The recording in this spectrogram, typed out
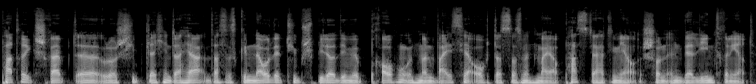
Patrick schreibt äh, oder schiebt gleich hinterher, das ist genau der Typ Spieler, den wir brauchen und man weiß ja auch, dass das mit Meier passt. Der hat ihn ja schon in Berlin trainiert.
